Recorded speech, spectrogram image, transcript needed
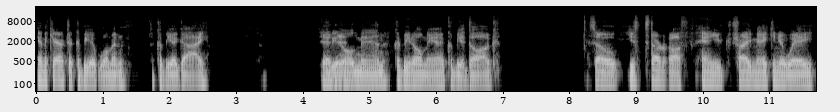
and the character could be a woman it could be a guy it Could be an it- old man. could be an old man, could be a dog. So you start off and you try making your way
